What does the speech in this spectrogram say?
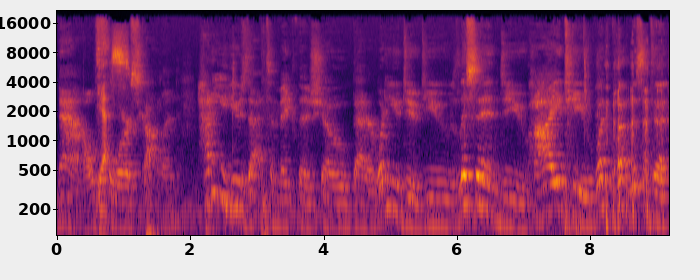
now Yes. for Scotland. How do you use that to make the show better? What do you do? Do you listen? Do you hide? Do you what? what listen to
